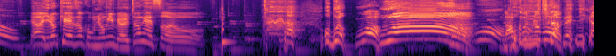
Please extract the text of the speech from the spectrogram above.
아우. 야 이렇게 해서 공룡이 멸종했어요. 어 뭐야? 우와 우와! 우와. 나쁜. 울트라맨이야?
